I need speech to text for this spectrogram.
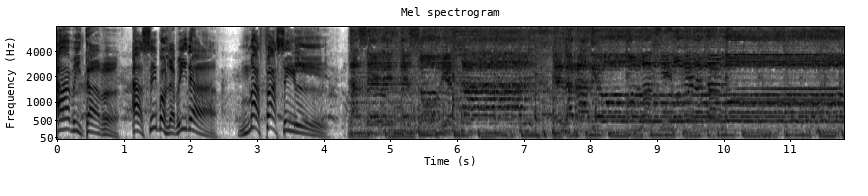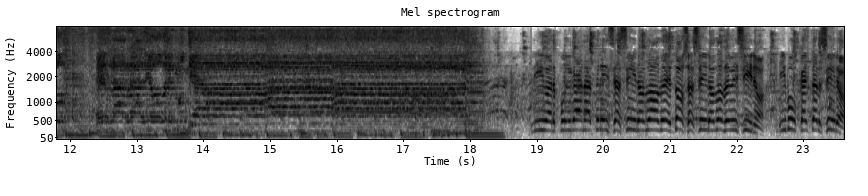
Habitat. Hacemos la vida más fácil. Liverpool gana 3 a 0, 2, de, 2 a 0, 2 de vecino. Y busca el tercero.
